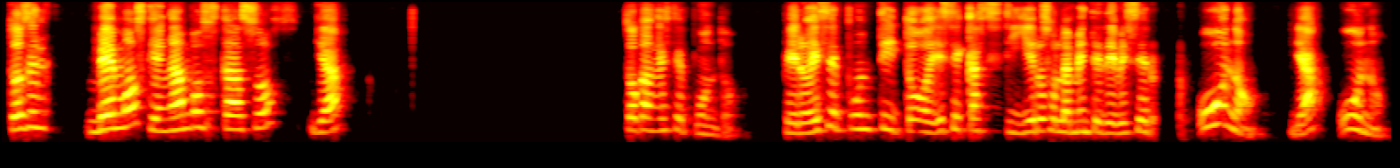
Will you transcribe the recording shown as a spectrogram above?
Entonces, vemos que en ambos casos, ¿ya? Tocan este punto. Pero ese puntito, ese casillero solamente debe ser uno, ¿ya? Uno.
